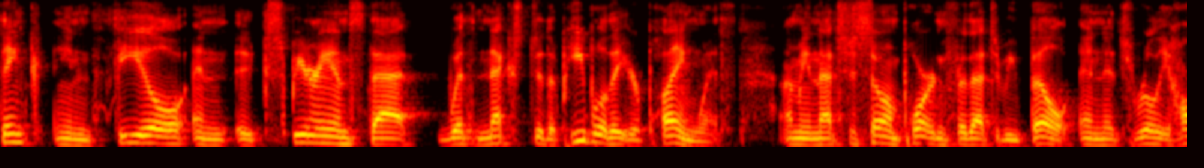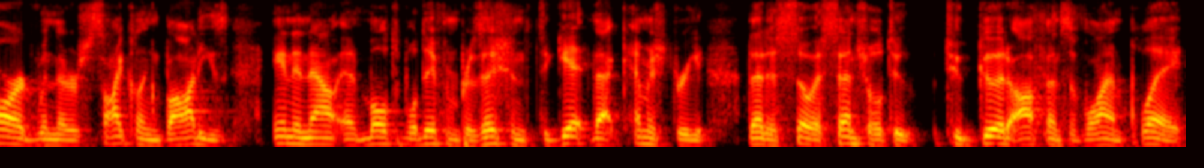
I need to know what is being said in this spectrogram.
think and feel and experience that with next to the people that you're playing with. I mean, that's just so important for that to be built. And it's really hard when they're cycling bodies in and out at multiple different positions to get that chemistry that is so essential to to good offensive line play.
